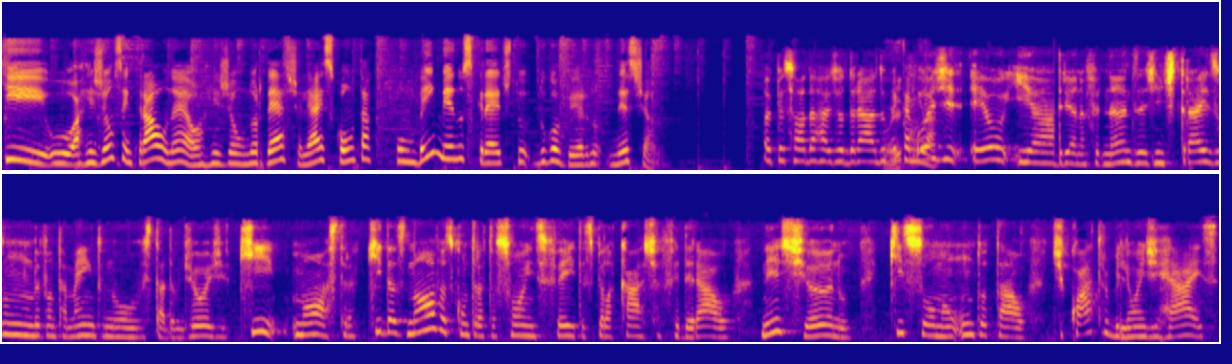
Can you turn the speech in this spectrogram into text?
que a região central, né, a região Nordeste, aliás, conta com bem menos crédito do governo neste ano. Oi, pessoal da Rádio Dourado. Oi, hoje eu e a Adriana Fernandes, a gente traz um levantamento no Estadão de hoje que mostra que das novas contratações feitas pela Caixa Federal neste ano, que somam um total de 4 bilhões de reais,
